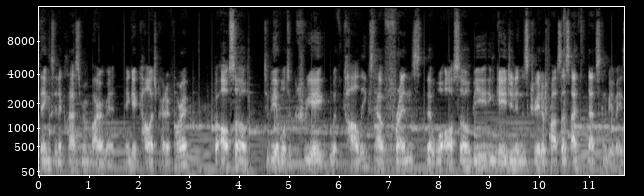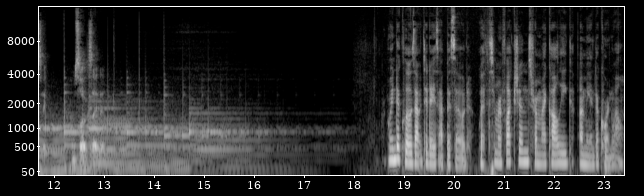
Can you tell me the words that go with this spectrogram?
things in a classroom environment and get college credit for it, but also to be able to create with colleagues, to have friends that will also be engaging in this creative process, I, that's going to be amazing. I'm so excited. Going to close out today's episode with some reflections from my colleague, Amanda Cornwell.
